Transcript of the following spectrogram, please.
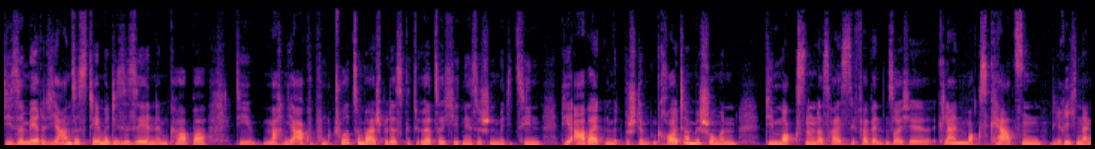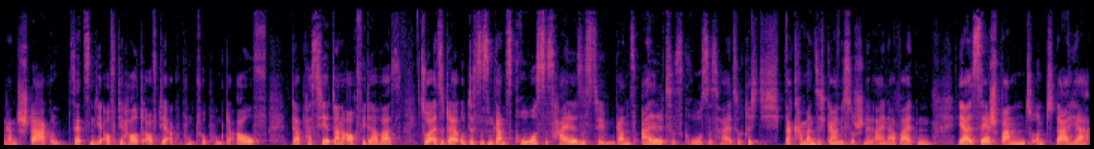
diese Meridiansysteme, die sie sehen im Körper. Die machen ja Akupunktur zum Beispiel, das gehört zur chinesischen Medizin. Die arbeiten mit bestimmten Kräutermischungen. Die moxen, das heißt, sie verwenden solche kleinen Moxkerzen, die riechen dann ganz stark und setzen die auf die Haut, auf die Akupunkturpunkte auf. Da passiert dann auch wieder was. So, also da, und das ist ein ganz großes Heilsystem, ganz altes, großes Heil, also richtig, da kann man sich gar nicht so schnell einarbeiten. Ja, ist sehr spannend und daher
